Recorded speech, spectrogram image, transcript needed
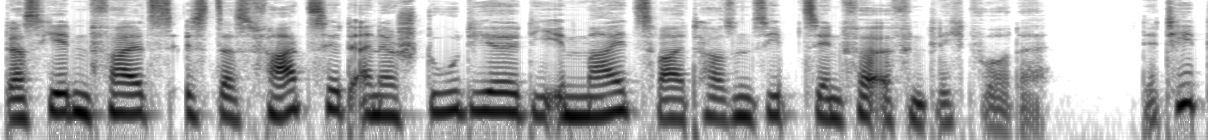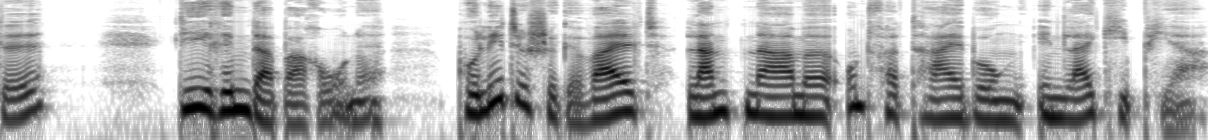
Das jedenfalls ist das Fazit einer Studie, die im Mai 2017 veröffentlicht wurde. Der Titel Die Rinderbarone Politische Gewalt, Landnahme und Vertreibung in Laikipia.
